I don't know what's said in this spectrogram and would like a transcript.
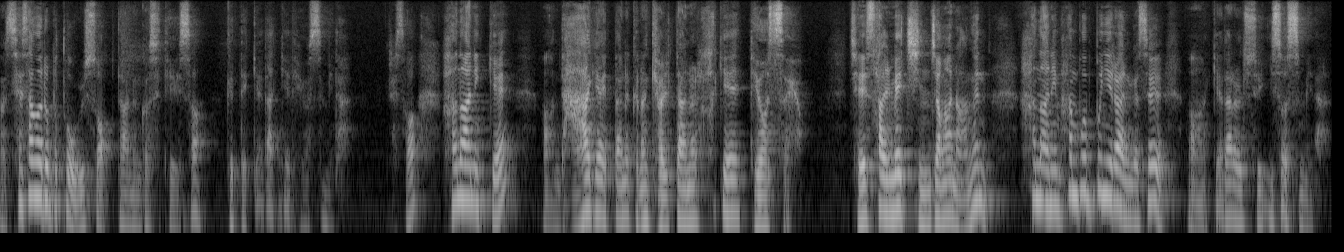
어, 세상으로부터 올 수 없다는 것에 대해서 그때 깨닫게 되었습니다. 그래서 하나님께 어, 나아가겠다는 그런 결단을 하게 되었어요. 제 삶의 진정한 왕은 하나님 한 분뿐이라는 것을 어, 깨달을 수 있었습니다.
